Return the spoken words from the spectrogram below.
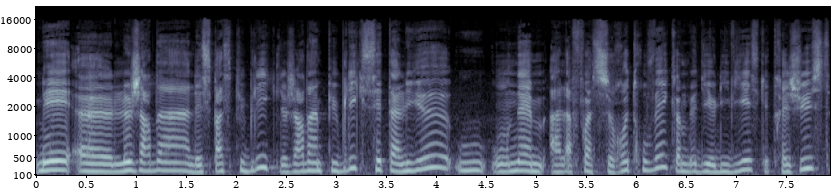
Mais euh, le jardin, l'espace public, le jardin public, c'est un lieu où on aime à la fois se retrouver, comme le dit Olivier, ce qui est très juste,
